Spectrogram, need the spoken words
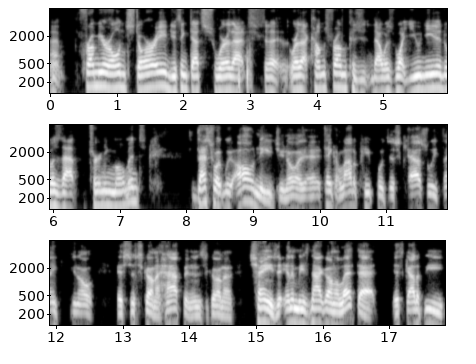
uh, from your own story? Do you think that's where that uh, where that comes from? Because that was what you needed was that turning moment. that's what we all need, you know. I, I think a lot of people just casually think, you know, it's just going to happen and it's going to change. The enemy's not going to let that. It's got to be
